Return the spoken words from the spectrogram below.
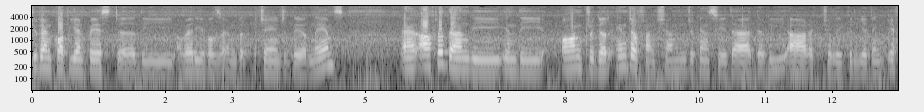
you can copy and paste uh, the variables and change their names. And after then we in the on trigger enter function you can see that we are actually creating if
